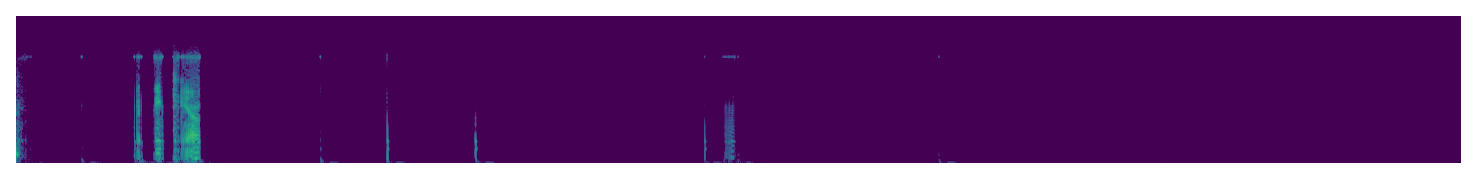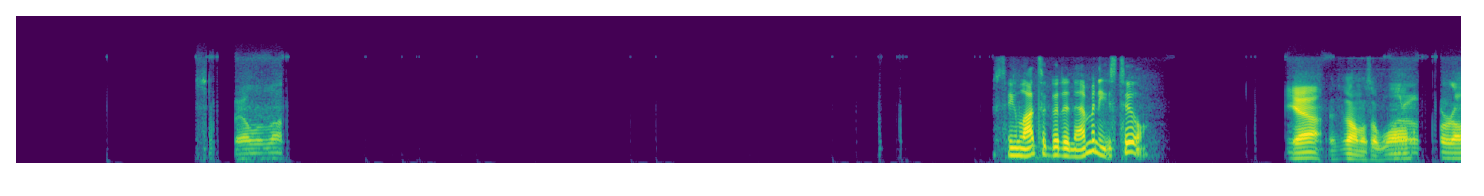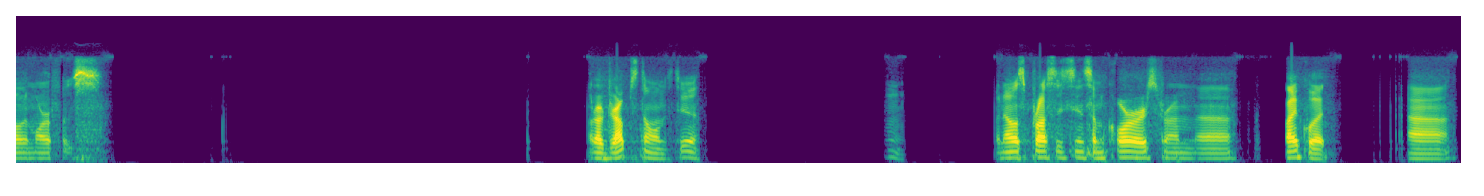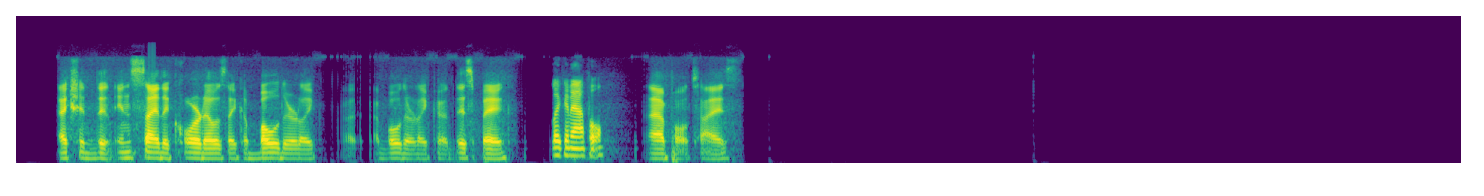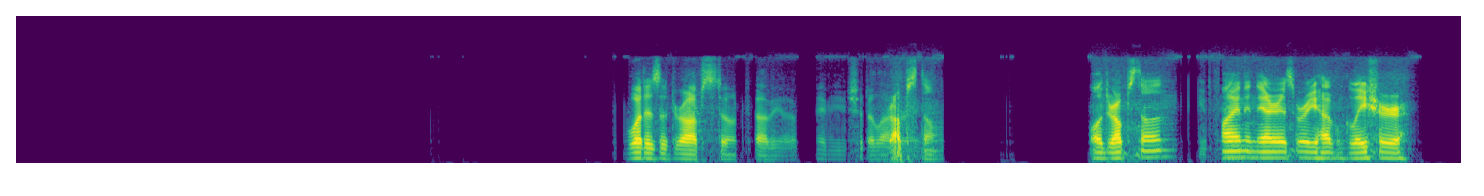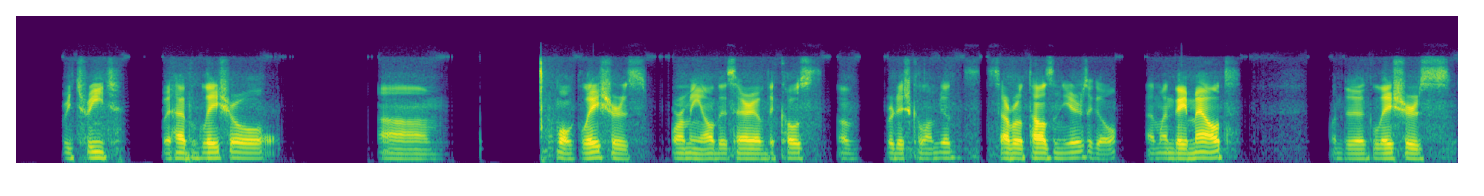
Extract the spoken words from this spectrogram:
Seeing lots of good anemones too. Yeah. It's almost a wall. Corallimorphus. A lot of dropstones too. Hmm. When I was processing some cores from uh, Pikewood, uh, actually the inside the core there was like a boulder, like a boulder like uh, this big. Like an apple. Apple size. What is a dropstone, Fabio? Maybe you should elaborate. Dropstone. Well, dropstone you find in areas where you have glacier retreat. We have glacial, um, well, glaciers forming all this area of the coast of British Columbia several thousand years ago. And when they melt, when the glaciers,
